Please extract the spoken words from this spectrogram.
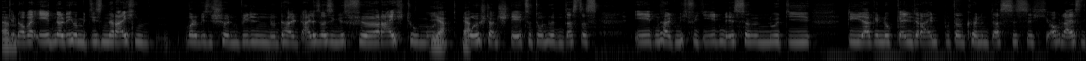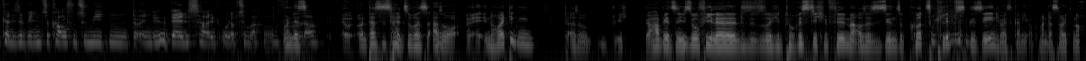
Ähm, genau, aber Eden halt immer mit diesen reichen oder mit diesen schönen Willen und halt alles, was irgendwie für Reichtum und ja, ja. Wohlstand steht, zu tun hat und dass das Eden halt nicht für jeden ist, sondern nur die, die da genug Geld reinbuttern können, dass es sich auch leisten kann, diese Villen zu kaufen, zu mieten, in den Hotels halt Urlaub zu machen. Und das, und das ist halt sowas, also in heutigen also ich habe jetzt nicht so viele solche touristischen Filme, außer sie sind so Kurzclips gesehen. Ich weiß gar nicht, ob man das heute noch,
